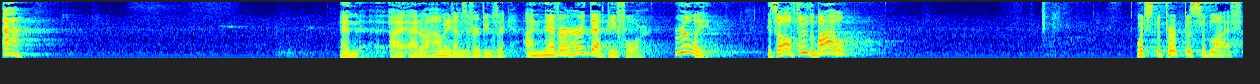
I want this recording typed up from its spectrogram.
ah. And I, I don't know how many times I've heard people say, I never heard that before. Really? It's all through the Bible. What's the purpose of life?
